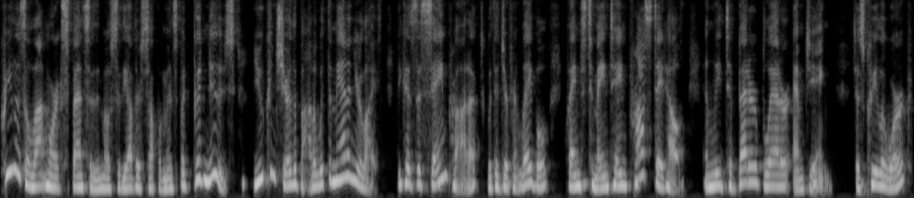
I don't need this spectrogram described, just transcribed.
Crila is a lot more expensive than most of the other supplements, but good news. You can share the bottle with the man in your life because the same product with a different label claims to maintain prostate health and lead to better bladder emptying. Does Crila work?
